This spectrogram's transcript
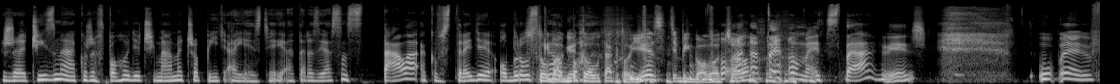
že či sme akože v pohode, či máme čo piť a jesť. A teraz ja som stála ako v strede obrovského... 100 bagetov bo... takto jesť by bolo, čo? mesta, vieš úplne v,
